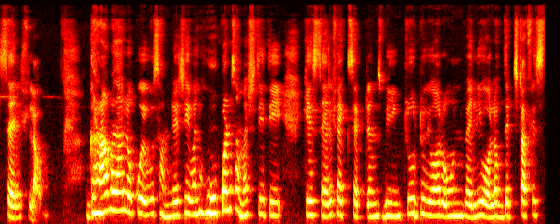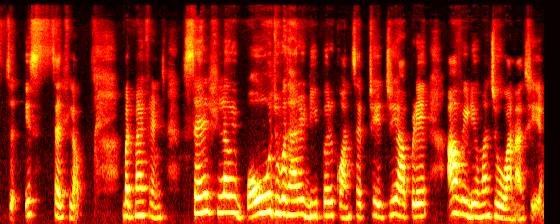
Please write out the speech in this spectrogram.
સેલ્ફ લવ ઘણા બધા લોકો એવું સમજે છે ઇવન હું પણ સમજતી હતી કે self acceptance being true to your own value all of that stuff is is self love but my friends self love એ બહુ જ વધારે ડીપર કોન્સેપ્ટ છે જે આપણે આ વિડીયોમાં જોવાના છીએ.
